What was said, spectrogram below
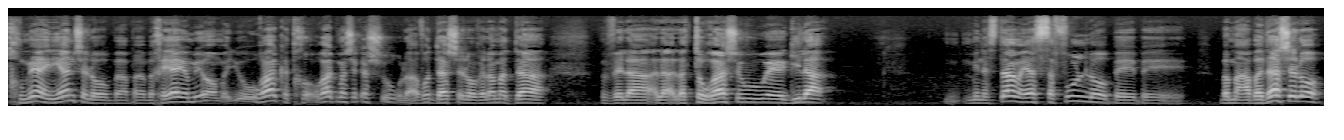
תחומי העניין שלו בחיי היומיום היו רק, רק מה שקשור לעבודה שלו ולמדע ולתורה שהוא אה, גילה. מן הסתם היה ספון לו במעבדה שלו,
